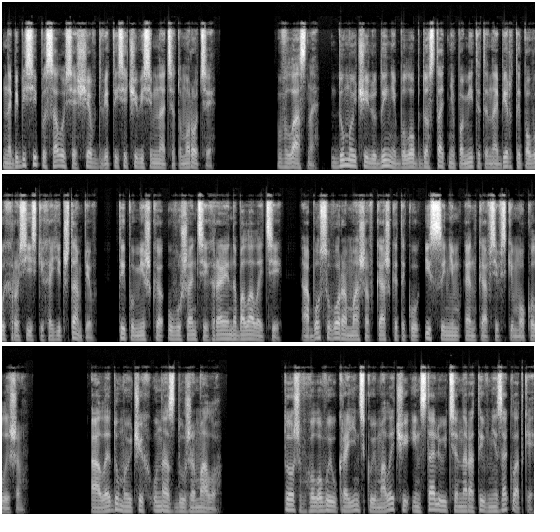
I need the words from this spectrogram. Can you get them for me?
на BBC писалося ще в 2018 році. Власне, думаючій людині було б достатньо помітити набір типових російських агітштампів, типу мішка у вушанці грає на балалайці, або сувора Маша в кашкетику із синім енкавсівським околишем. Але думаючих у нас дуже мало. Тож в голови української малечі інсталюються наративні закладки,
